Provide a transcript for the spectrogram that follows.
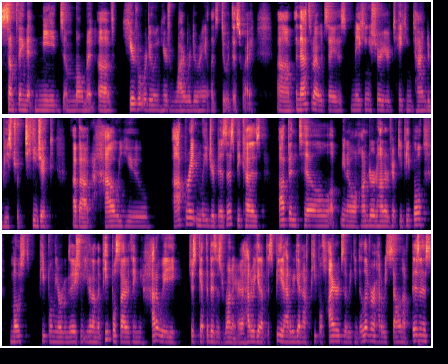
something that needs a moment of here's what we're doing, here's why we're doing it, let's do it this way. Um, and that's what I would say is making sure you're taking time to be strategic about how you operate and lead your business because up until you know 100 150 people most people in the organization even on the people side are thinking how do we just get the business running? Or how do we get up to speed? How do we get enough people hired so that we can deliver? How do we sell enough business?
